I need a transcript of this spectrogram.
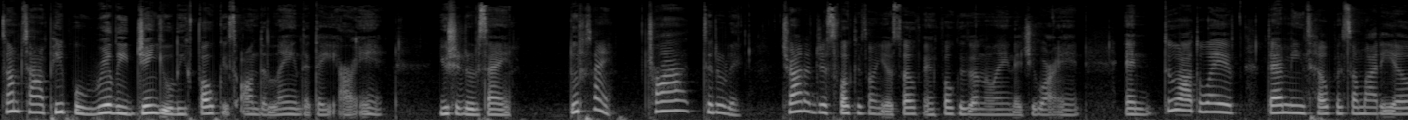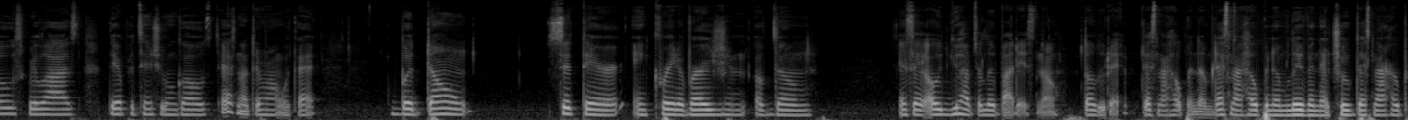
Sometimes people really genuinely focus on the lane that they are in. You should do the same. Do the same. Try to do that. Try to just focus on yourself and focus on the lane that you are in. And throughout the way, if that means helping somebody else realize their potential and goals, there's nothing wrong with that. But don't sit there and create a version of them and say, oh, you have to live by this. No, don't do that. That's not helping them. That's not helping them live in their truth. That's not help,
